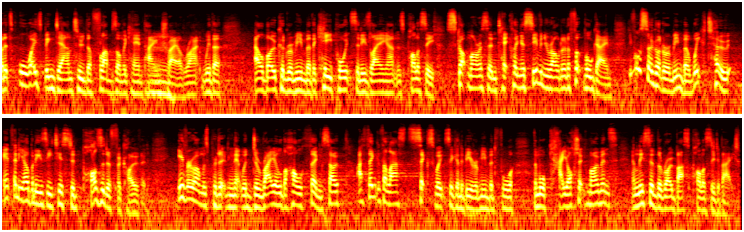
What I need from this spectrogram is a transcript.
But it's always been down to the flubs on the campaign mm. trail, right? Whether Albo could remember the key points that he's laying out in his policy. Scott Morrison tackling a seven year old at a football game. You've also got to remember, week two, Anthony Albanese tested positive for COVID. Everyone was predicting that would derail the whole thing. So I think the last six weeks are going to be remembered for the more chaotic moments and less of the robust policy debate.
